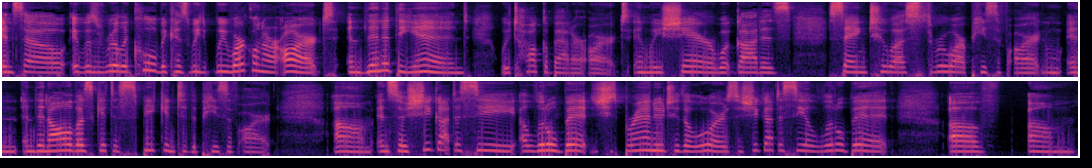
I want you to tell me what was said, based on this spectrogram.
And so it was really cool because we, we work on our art, and then at the end, we talk about our art and we share what God is saying to us through our piece of art. And, and, and then all of us get to speak into the piece of art. Um, and so she got to see a little bit, she's brand new to the Lord, so she got to see a little bit of um,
